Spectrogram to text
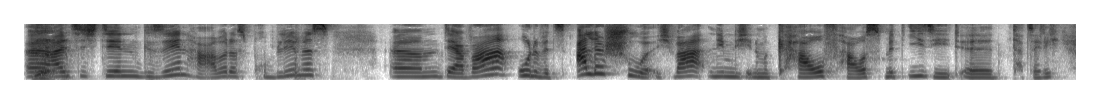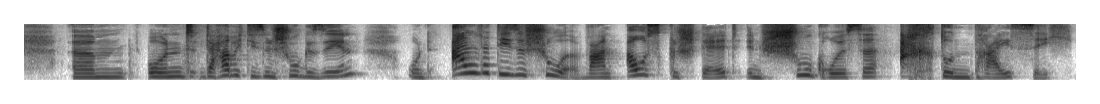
äh, als ich den gesehen habe. Das Problem ist, ähm, der war, ohne Witz, alle Schuhe. Ich war nämlich in einem Kaufhaus mit Easy äh, tatsächlich. Ähm, und da habe ich diesen Schuh gesehen. Und alle diese Schuhe waren ausgestellt in Schuhgröße 38.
